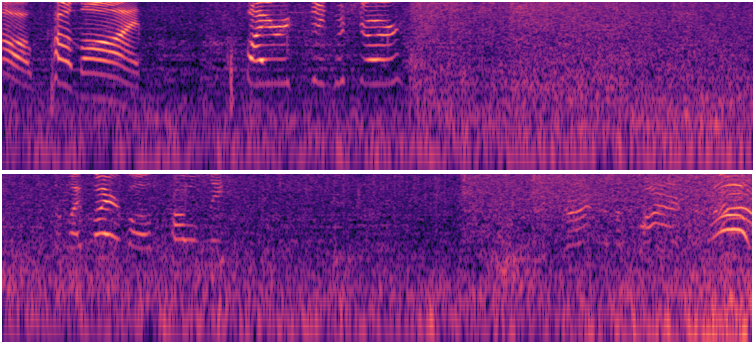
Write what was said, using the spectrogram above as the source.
Oh, come on! Fire extinguisher? So my fireball's probably... Turn to the fires and Oh!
